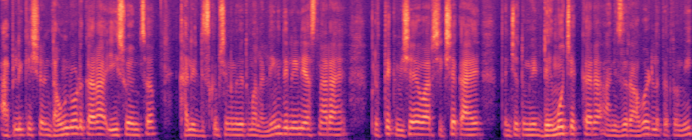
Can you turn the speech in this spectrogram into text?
ॲप्लिकेशन डाउनलोड करा ई स्वयंचं खाली डिस्क्रिप्शनमध्ये तुम्हाला लिंक दिलेली असणार आहे. प्रत्येक विषयावर शिक्षक आहे. त्यांचे तुम्ही डेमो चेक करा आणि जर आवडलं तर तुम्ही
